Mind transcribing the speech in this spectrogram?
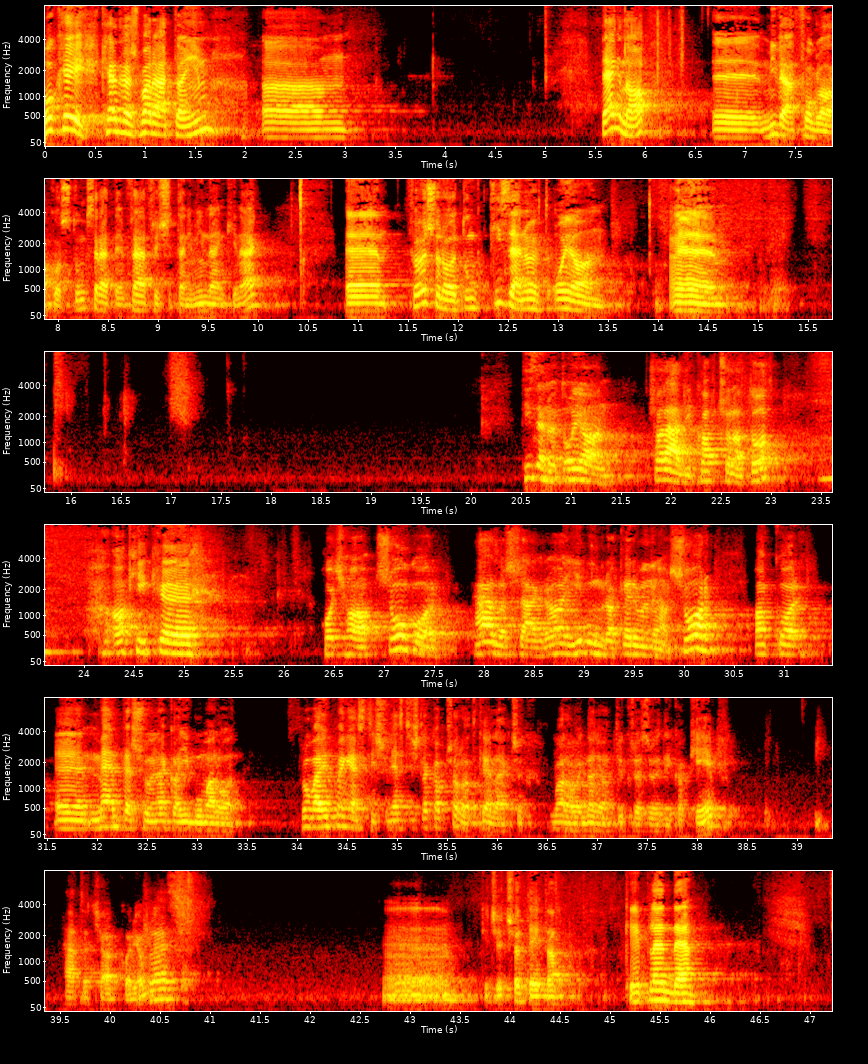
Oké, okay, kedves barátaim, um, tegnap mivel foglalkoztunk, szeretném felfrissíteni mindenkinek. Uh, felsoroltunk 15 olyan uh, Tizenöt olyan családi kapcsolatot, akik, hogyha sógor házasságra, jibumra kerülne a sor, akkor mentesülnek a jibum alól. Próbáljuk meg ezt is, hogy ezt is lekapcsolod? Kérlek, csak valahogy nagyon tükröződik a kép. Hát, hogyha akkor jobb lesz. Kicsit sötét a képlet, de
